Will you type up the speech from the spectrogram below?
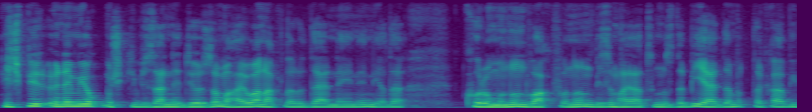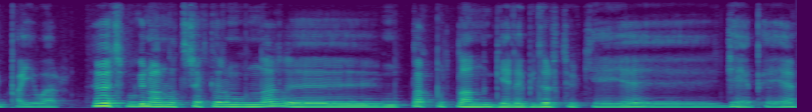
Hiçbir önemi yokmuş gibi zannediyoruz ama Hayvan Hakları Derneği'nin ya da kurumunun, vakfının bizim hayatımızda bir yerde mutlaka bir payı var. Evet bugün anlatacaklarım bunlar. E, mutlak butlan gelebilir Türkiye'ye, e, CHP'ye.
